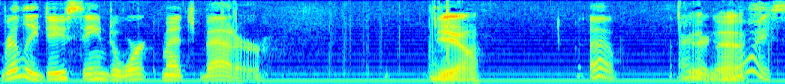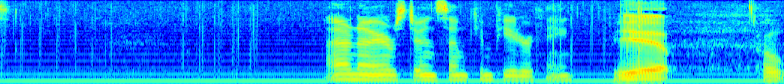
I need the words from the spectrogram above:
really do seem to work much better. Yeah. Oh, I heard a Goodness. noise. I don't know, I was doing some computer thing. Yeah. Oh.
